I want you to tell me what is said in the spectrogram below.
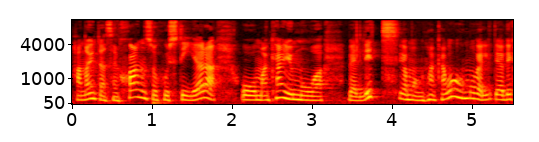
han har ju inte ens en chans att justera. Och man kan ju må väldigt, ja man kan må väldigt, ja, det,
